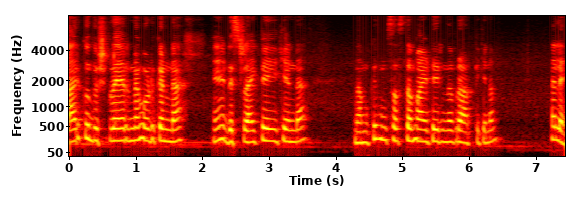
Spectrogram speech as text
ആർക്കും ദുഷ്പ്രേരണ കൊടുക്കണ്ട ഡിസ്ട്രാക്ട് ചെയ്യിക്കണ്ട. നമുക്ക് സ്വസ്ഥമായിട്ടിരുന്ന് പ്രാർത്ഥിക്കണം. അല്ലേ?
